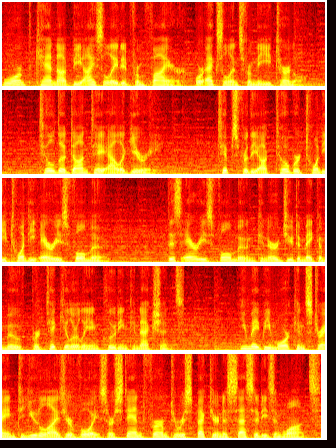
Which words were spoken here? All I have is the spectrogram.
Warmth cannot be isolated from fire, or excellence from the eternal. Tilda Dante Alighieri. Tips for the October 2020 Aries full moon. This Aries full moon can urge you to make a move particularly including connections. You may be more constrained to utilize your voice or stand firm to respect your necessities and wants.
